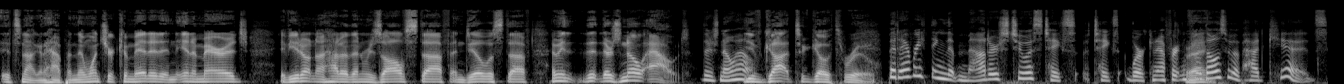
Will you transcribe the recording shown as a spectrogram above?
it's not going to happen. Then once you're committed and in a marriage, if you don't know how to then resolve stuff and deal with stuff, I mean, th- there's no out. there's no out. You've got to go through. But everything that matters to us takes takes work and effort. And Right. for those who have had kids,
